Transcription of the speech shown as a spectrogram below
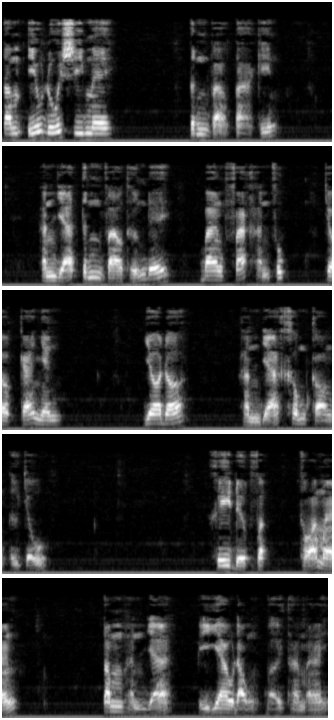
Tâm yếu đuối si mê, tin vào tà kiến. Hành giả tin vào thượng đế, ban phát hạnh phúc cho cá nhân. Do đó, hành giả không còn tự chủ khi được vật thỏa mãn, tâm hành giả bị dao động bởi tham ái.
